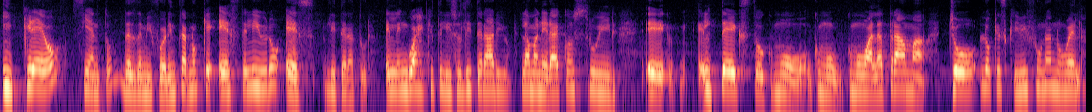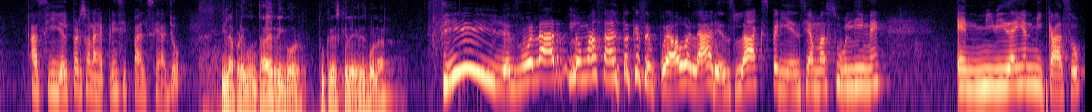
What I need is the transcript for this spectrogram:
Y creo, siento desde mi fuero interno que este libro es literatura. El lenguaje que utilizo es literario, la manera de construir eh, el texto, cómo, cómo, cómo va la trama. Yo lo que escribí fue una novela, así el personaje principal sea yo. Y la pregunta de rigor, ¿tú crees que leer es volar? Sí, es volar lo más alto que se pueda volar, es la experiencia más sublime en mi vida y en mi caso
